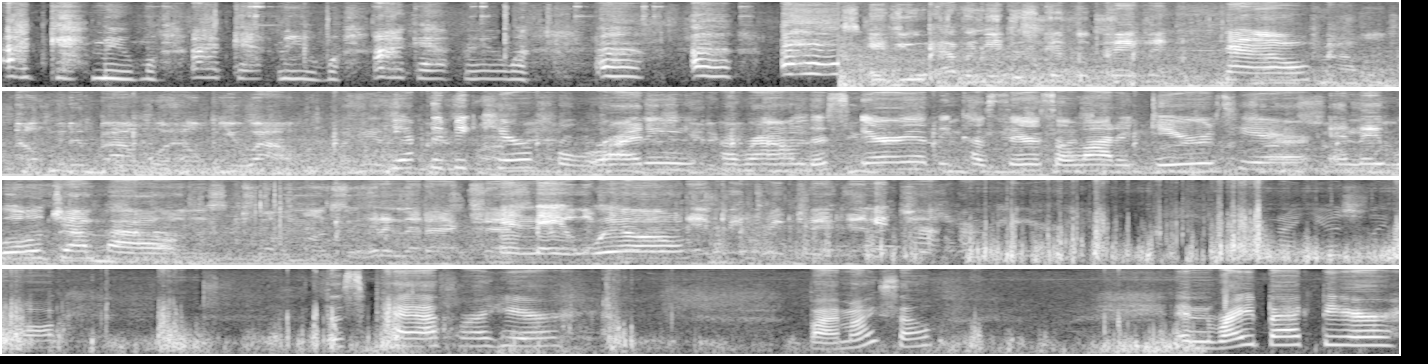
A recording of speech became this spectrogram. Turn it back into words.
I got me one. I got me one. I got me one. Uh, uh, uh. If you ever need to skip a payment, Now, no problem. Elfman and Bow will help you out. You have to be careful riding around this area because there's a lot of deers here and they will jump out and they will get you through here. And I usually walk this path right here by myself. And right back there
